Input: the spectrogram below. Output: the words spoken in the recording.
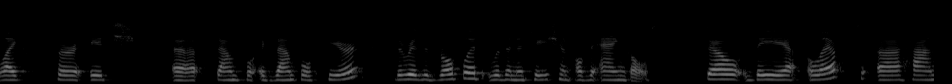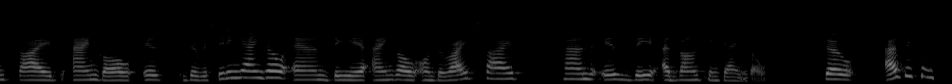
like per each uh, sample example here, there is a droplet with a notation of the angles. So the left uh, hand side angle is the receding angle and the angle on the right side hand is the advancing angle. So as you can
